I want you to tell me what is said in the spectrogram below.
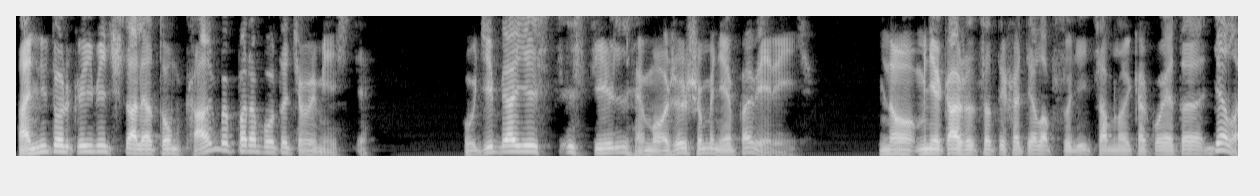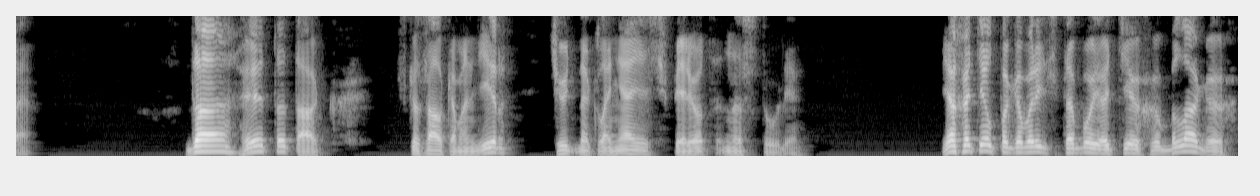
они только и мечтали о том, как бы поработать вместе. У тебя есть стиль, можешь мне поверить. Но мне кажется, ты хотел обсудить со мной какое-то дело. Да, это так, сказал командир, чуть наклоняясь вперед на стуле. Я хотел поговорить с тобой о тех благах,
